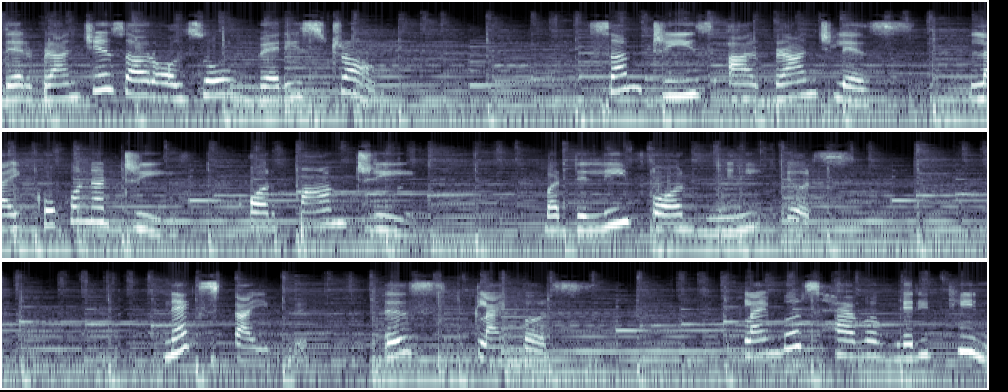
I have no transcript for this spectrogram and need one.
Their branches are also very strong. Some trees are branchless like coconut tree or palm tree but they live for many years. Next type is climbers. Climbers have a very thin,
